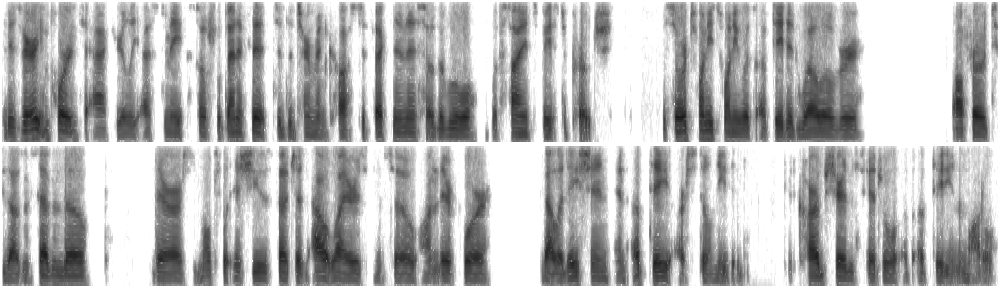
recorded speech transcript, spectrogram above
It is very important to accurately estimate social benefit to determine cost effectiveness of the rule with science-based approach. The SORE 2020 was updated well over off-road 2007 though. There are multiple issues such as outliers and so on, therefore validation and update are still needed. Could CARB share the schedule of updating the model?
